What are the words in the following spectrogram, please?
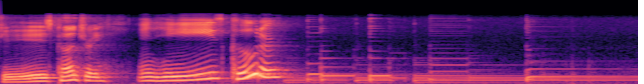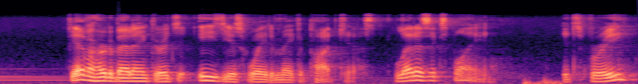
She's country. And he's cooter. If you haven't heard about Anchor, it's the easiest way to make a podcast. Let us explain. It's free.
